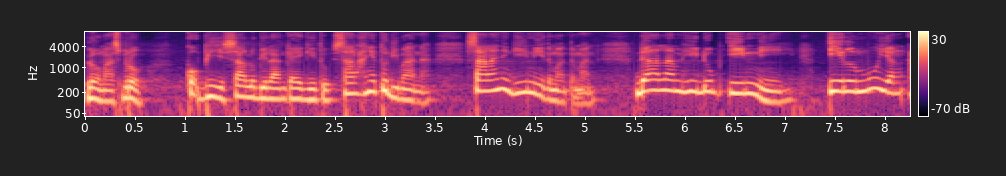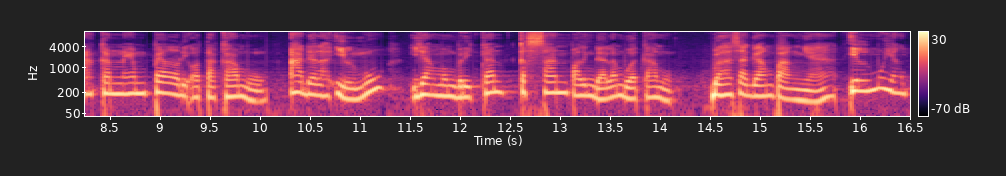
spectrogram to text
Loh mas bro, kok bisa lu bilang kayak gitu? Salahnya tuh di mana? Salahnya gini teman-teman. Dalam hidup ini, ilmu yang akan nempel di otak kamu adalah ilmu yang memberikan kesan paling dalam buat kamu. Bahasa gampangnya, ilmu yang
